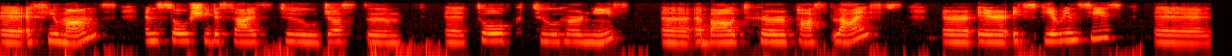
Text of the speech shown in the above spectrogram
a, a few months, and so she decides to just um, uh, talk to her niece uh, about her past lives, her, her experiences, uh,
